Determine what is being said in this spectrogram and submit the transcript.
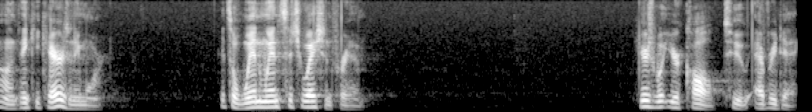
I don't think he cares anymore. It's a win win situation for him. Here's what you're called to every day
